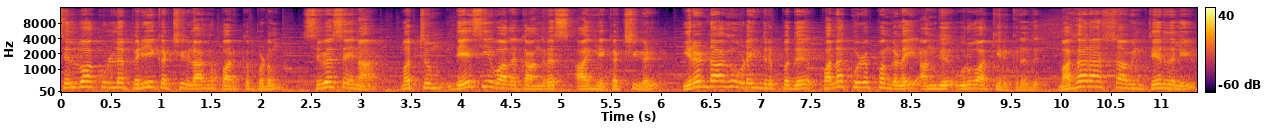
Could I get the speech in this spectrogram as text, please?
செல்வாக்குள்ள பெரிய கட்சிகளாக பார்க்கப்படும் சிவசேனா மற்றும் தேசியவாத காங்கிரஸ் ஆகிய கட்சிகள் இரண்டாக உடைந்திருப்பது பல குழப்பங்களை அங்கு உருவாக்கியிருக்கிறது. மகாராஷ்டிராவின் தேர்தலில்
